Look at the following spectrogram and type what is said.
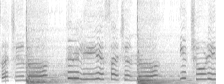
सजना तेरे लिए सजना ये छोड़ी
